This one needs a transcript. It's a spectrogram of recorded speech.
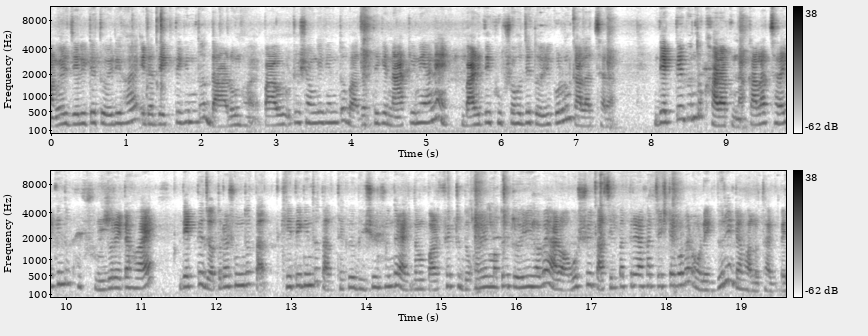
আমের জেলিটা তৈরি হয়। এটা দেখতে কিন্তু দারুণ হয়। পাউরুটির সঙ্গে কিন্তু বাজার থেকে না কিনে আনে বাড়িতে খুব সহজে তৈরি করুন কালার ছাড়া। দেখতে কিন্তু খারাপ না। কালার ছাড়াই কিন্তু খুব সুন্দর এটা হয়। দেখতে যতটা সুন্দর তার খেতে কিন্তু তার থেকেও ভীষণ সুন্দর, একদম পারফেক্ট দোকানের মতোই তৈরি হবে। আর অবশ্যই কাঁচের পাত্রে রাখার চেষ্টা করবেন, অনেক দিন এটা ভালো থাকবে।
